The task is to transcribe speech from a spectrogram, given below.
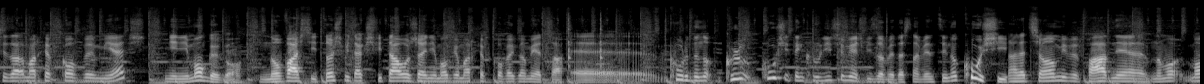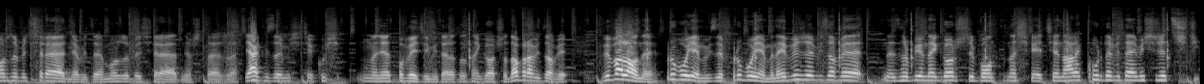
się za marchewkowy miecz? Nie, nie mogę go. No właśnie, coś mi tak świtało, że nie mogę marchewkowego miecza. E, kurde, no kusi ten króliczy miecz widzowie dać na więcej, no kusi. Ale on mi wypadnie? No mo, może być średnio, widzowie, może być średnio, szczerze. Jak widzowie myślicie kusi? No nie odpowiecie mi teraz, to jest najgorsze. Dobra widzowie, wywalony, próbujemy, widzowie, próbujemy. Najwyżej widzowie zrobiłem najgorszy błąd na świecie, no ale kurde, wydaje mi się, że 30,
